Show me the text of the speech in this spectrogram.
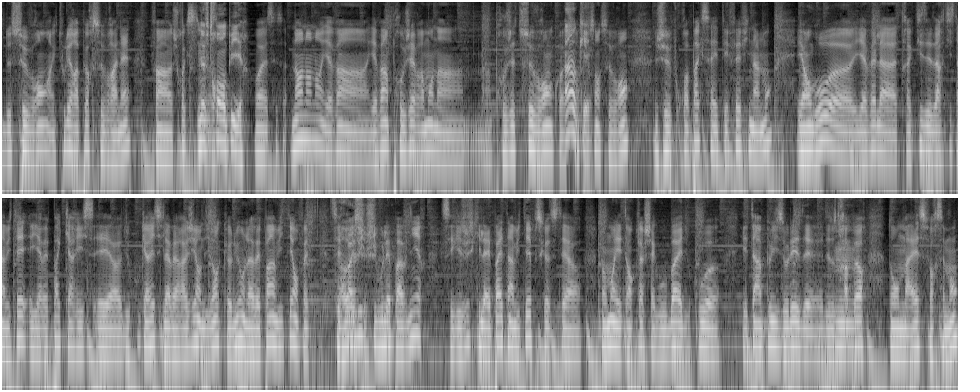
de Sevran avec tous les rappeurs sevranais. Enfin, je crois que c'était. 9-3 Empire. Ouais, c'est ça. Non, non, non, il y avait un, il y avait un projet vraiment d'un, un projet de Sevran, quoi. Ah, ok. 100% Sevran. Je crois pas que ça a été fait finalement. Et en gros, il y avait la tracklist des artistes invités et il y avait pas Caris. Et euh, du coup, Caris, il avait réagi en disant que lui, on l'avait pas invité en fait. C'est Ah pas ouais, lui qui voulait pas venir, c'est juste qu'il avait pas été invité marqué parce que c'était euh, le moment où il était en clash avec Booba et du coup, euh, il était un peu isolé des, des autres Mm. rappeurs, dont Maes forcément.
